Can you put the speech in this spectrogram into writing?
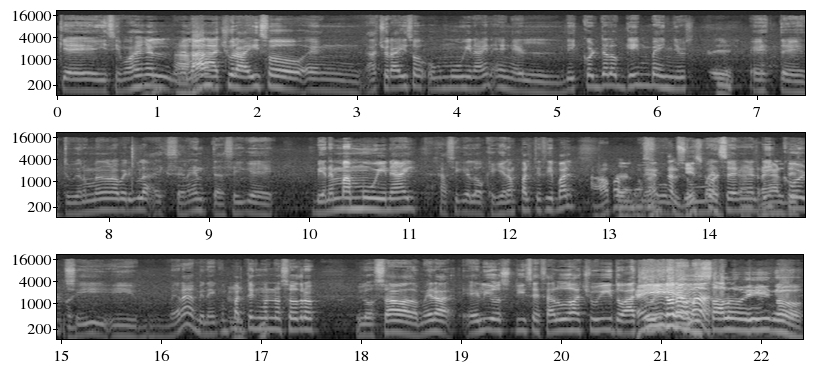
que hicimos en el... Achura hizo, en, Achura hizo un Movie Night en el Discord de los Game Bangers. Sí. Este, estuvieron viendo una película excelente, así que vienen más Movie Night, así que los que quieran participar, Ah, pues, Discord, súmense en el Discord. sí, y mira, vienen y comparten con nosotros los sábados. Mira, Helios dice saludos a Chuito, a ¡Ey, Chuito nada más. saludito!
